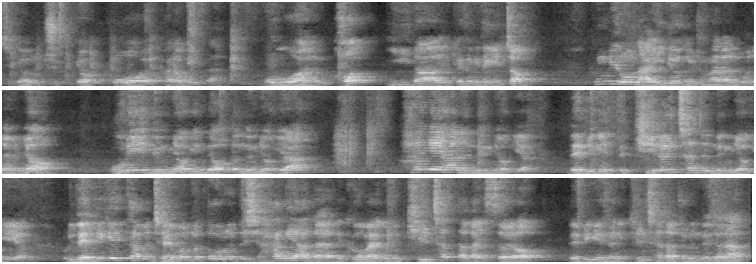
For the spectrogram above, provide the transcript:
지금 주격 보어 역할하고 있다. 뭐뭐하는 것이다 이렇게 해석이 되겠죠? 흥미로운 아이디어들 중 하나는 뭐냐면요. 우리 능력인데 어떤 능력이야? 항해하는 능력이야. 내비게이트, 길을 찾는 능력이에요. 우리 내비게이트 하면 제일 먼저 떠오르는 뜻이 항해하다야. 근데 그거 말고도 길 찾다가 있어요. 내비게이션이 길 찾아주는 데잖아.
